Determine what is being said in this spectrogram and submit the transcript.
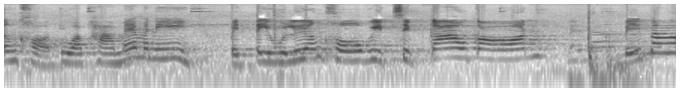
ต้องขอตัวพาแม่มณีไปติวเรื่องโควิด -19 ก่อน บ๊ายบายบ๊ายบาย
